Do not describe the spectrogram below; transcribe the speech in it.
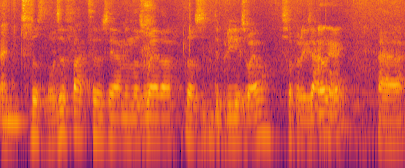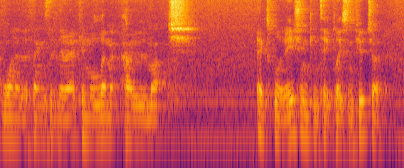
and There's loads of factors, yeah. I mean, there's weather, there's debris as well. So, for example, Oh, uh, one of the things that they reckon will limit how much exploration can take place in future,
